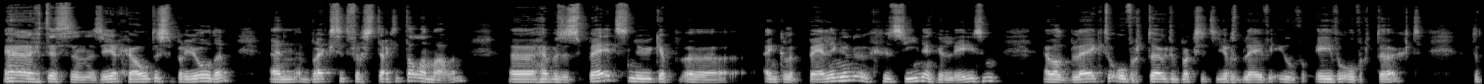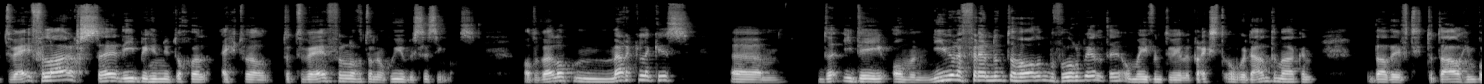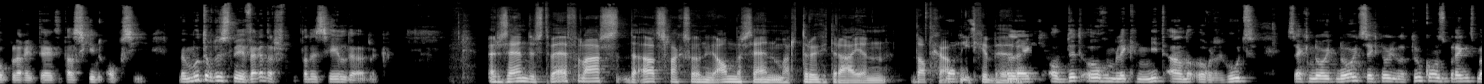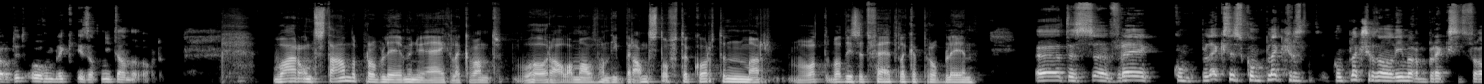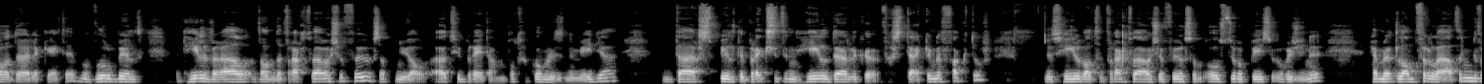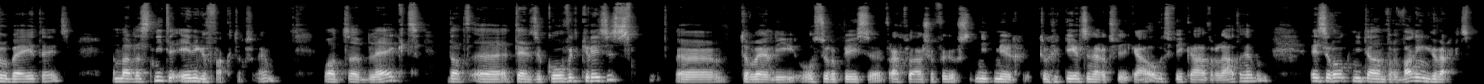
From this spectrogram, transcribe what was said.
Het is een zeer chaotische periode en Brexit versterkt het allemaal. Uh, hebben ze spijt? Nu, ik heb uh, enkele peilingen gezien en gelezen. En wat blijkt, de overtuigde Brexiteers blijven even overtuigd. De twijfelaars, hè, die beginnen nu toch wel echt wel te twijfelen of het een goede beslissing was. Wat wel opmerkelijk is, um, de idee om een nieuw referendum te houden, bijvoorbeeld, hè, om eventuele Brexit ongedaan te maken, dat heeft totaal geen populariteit. Dat is geen optie. We moeten er dus mee verder. Dat is heel duidelijk. Er zijn dus twijfelaars. De uitslag zou nu anders zijn, maar terugdraaien, dat gaat niet gebeuren. Dat lijkt op dit ogenblik niet aan de orde. Goed, zeg nooit nooit, zeg nooit wat de toekomst brengt, maar op dit ogenblik is dat niet aan de orde. Waar ontstaan de problemen nu eigenlijk? Want we horen allemaal van die brandstoftekorten, maar wat, wat is het feitelijke probleem? Uh, het is uh, vrij complex is complexer, complexer dan alleen maar Brexit, voor alle duidelijkheid. Hè. Bijvoorbeeld het hele verhaal van de vrachtwagenchauffeurs, dat nu al uitgebreid aan bod gekomen is in de media. Daar speelt de Brexit een heel duidelijke versterkende factor. Dus heel wat vrachtwagenchauffeurs van Oost-Europese origine hebben het land verlaten in de voorbije tijd. Maar dat is niet de enige factor. Hè. Wat uh, blijkt, dat uh, tijdens de COVID-crisis, uh, terwijl die Oost-Europese vrachtwagenchauffeurs niet meer teruggekeerd zijn naar het VK of het VK verlaten hebben, is er ook niet aan vervanging gewerkt.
